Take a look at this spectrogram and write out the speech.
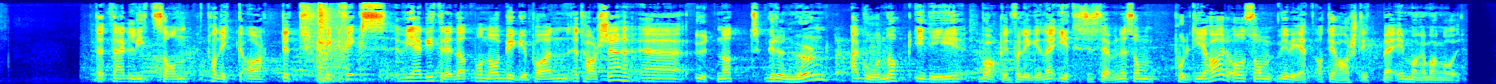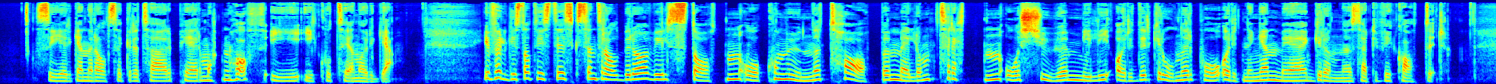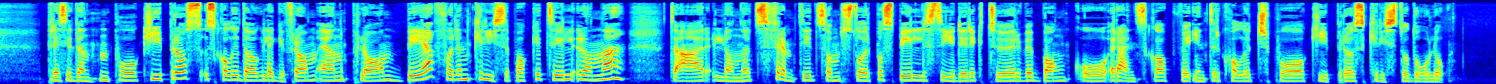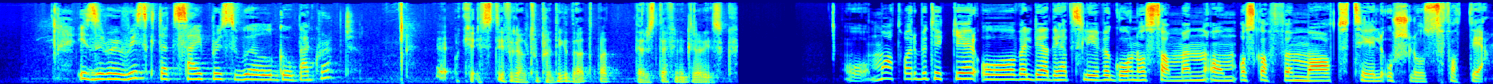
Dette er litt sånn panikkartet quick fix. Vi er litt redd at man nå bygger på en etasje eh, uten at grunnmuren er god nok i de bakenforliggende IT-systemene som politiet har, og som vi vet at de har slitt med i mange, mange år. Sier generalsekretær Per Morten Hoff i IKT Norge. Ifølge Statistisk sentralbyrå vil staten og kommunene tape mellom 13 og 20 milliarder kroner på ordningen med grønne sertifikater. Presidenten på Kypros skal i dag legge fram en plan B for en krisepakke til landet. Det er landets fremtid som står på spill, sier direktør ved bank og regnskap ved Intercollege på Kypros, Christo Dolo. Is there a risk that Cyprus will go bankrupt? Okay, it's difficult to predict that, but there is definitely a risk. Og matvarebutikker og veldedighetslivet går nå sammen om å skaffe mat til Oslos fattige.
